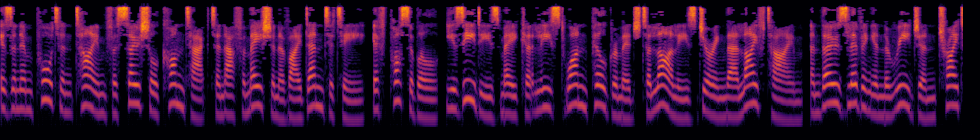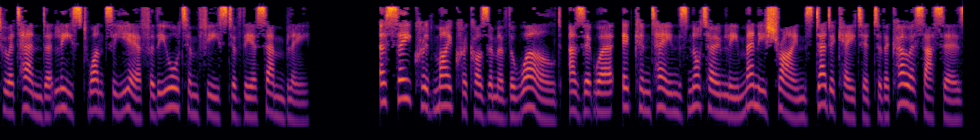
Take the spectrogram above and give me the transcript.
is an important time for social contact and affirmation of identity. If possible, Yazidis make at least one pilgrimage to Lalish during their lifetime, and those living in the region try to attend at least once a year for the autumn feast of the Assembly. A sacred microcosm of the world, as it were, it contains not only many shrines dedicated to the Koasasas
